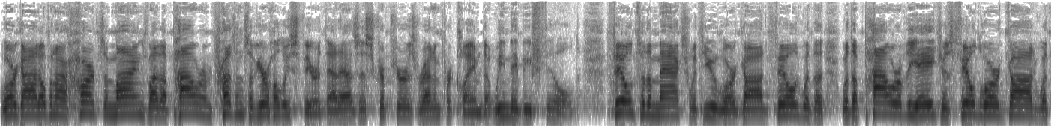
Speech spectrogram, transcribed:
Lord God, open our hearts and minds by the power and presence of your Holy Spirit, that as this scripture is read and proclaimed, that we may be filled, filled to the max with you, Lord God, filled with the, with the power of the ages, filled, Lord God, with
